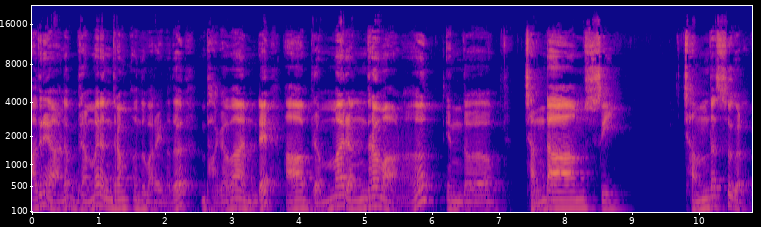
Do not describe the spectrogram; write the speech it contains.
അതിനെയാണ് ബ്രഹ്മരന്ധ്രം എന്ന് പറയുന്നത്. ഭഗവാന്റെ ആ ബ്രഹ്മരന്ധ്രമാണ് എന്ത്? ഛന്ദാംസി. ഛന്ദസ്സുകൾ.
